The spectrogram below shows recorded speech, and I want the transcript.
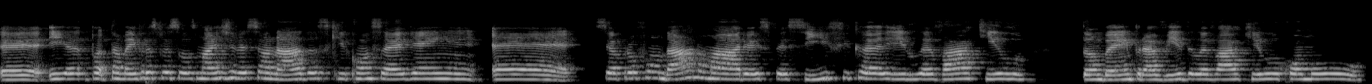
é, e é, também para as pessoas mais direcionadas que conseguem é, se aprofundar numa área específica e levar aquilo também para a vida e levar aquilo como,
